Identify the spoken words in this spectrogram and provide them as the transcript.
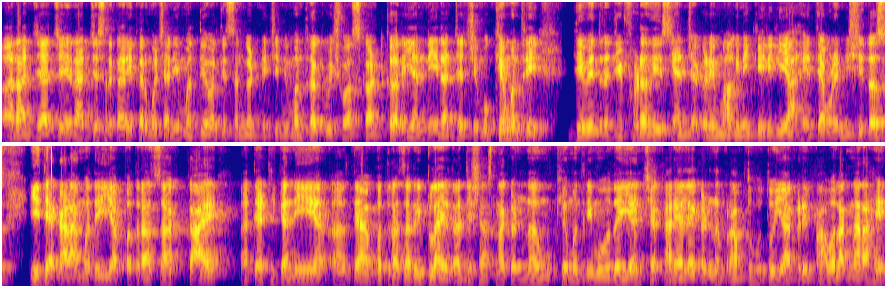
राज्याचे राज्य सरकारी कर्मचारी मध्यवर्ती संघटनेचे निमंत्रक विश्वास काटकर यांनी राज्याचे मुख्यमंत्री देवेंद्रजी फडणवीस यांच्याकडे मागणी केलेली आहे. त्यामुळे निश्चितच येत्या काळामध्ये या पत्राचा काय त्या ठिकाणी त्या पत्राचा रिप्लाय राज्य शासनाकडनं मुख्यमंत्री महोदय यांच्या कार्यालयाकडनं प्राप्त होतो याकडे पाहावं लागणार आहे.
